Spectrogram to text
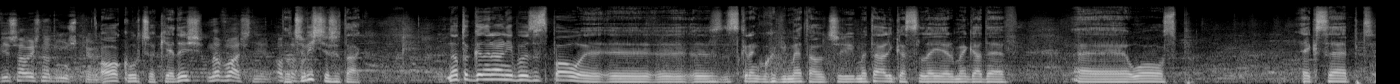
wieszałeś nad łóżkiem? O kurczę, kiedyś? No właśnie, to Oczywiście, że tak. No to generalnie były zespoły y, y, z kręgu heavy metal, czyli Metallica, Slayer, Megadeth, Wasp, Accept,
